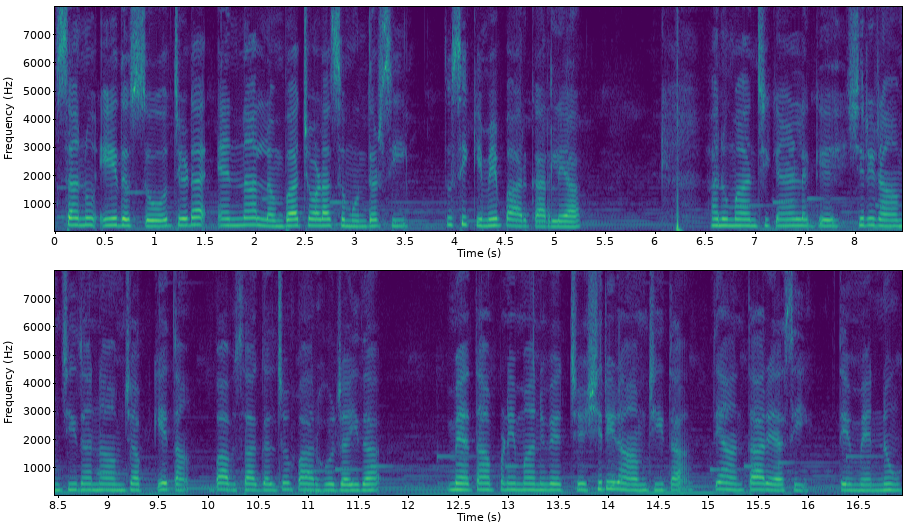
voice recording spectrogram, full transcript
ਸਾਨੂੰ ਇਹ ਦੱਸੋ, ਜਿਹੜਾ ਇੰਨਾ ਲੰਬਾ ਚੌੜਾ ਸਮੁੰਦਰ ਸੀ, ਤੁਸੀਂ ਕਿਵੇਂ ਪਾਰ ਕਰ ਲਿਆ? ਹਨੂਮਾਨ ਜੀ ਕਹਿਣ ਲੱਗੇ, ਸ਼੍ਰੀ ਰਾਮ ਜੀ ਦਾ ਨਾਮ ਜਪ ਕੇ ਤਾਂ ਭਵ ਸਾਗਲ ਚੋਂ ਪਾਰ ਹੋ ਜਾਈਦਾ। ਮੈਂ ਤਾਂ ਆਪਣੇ ਮਨ ਵਿੱਚ ਸ਼੍ਰੀ ਰਾਮ ਜੀ ਦਾ ਧਿਆਨ ਧਾਰਿਆ ਸੀ ਤੇ ਮੈਨੂੰ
